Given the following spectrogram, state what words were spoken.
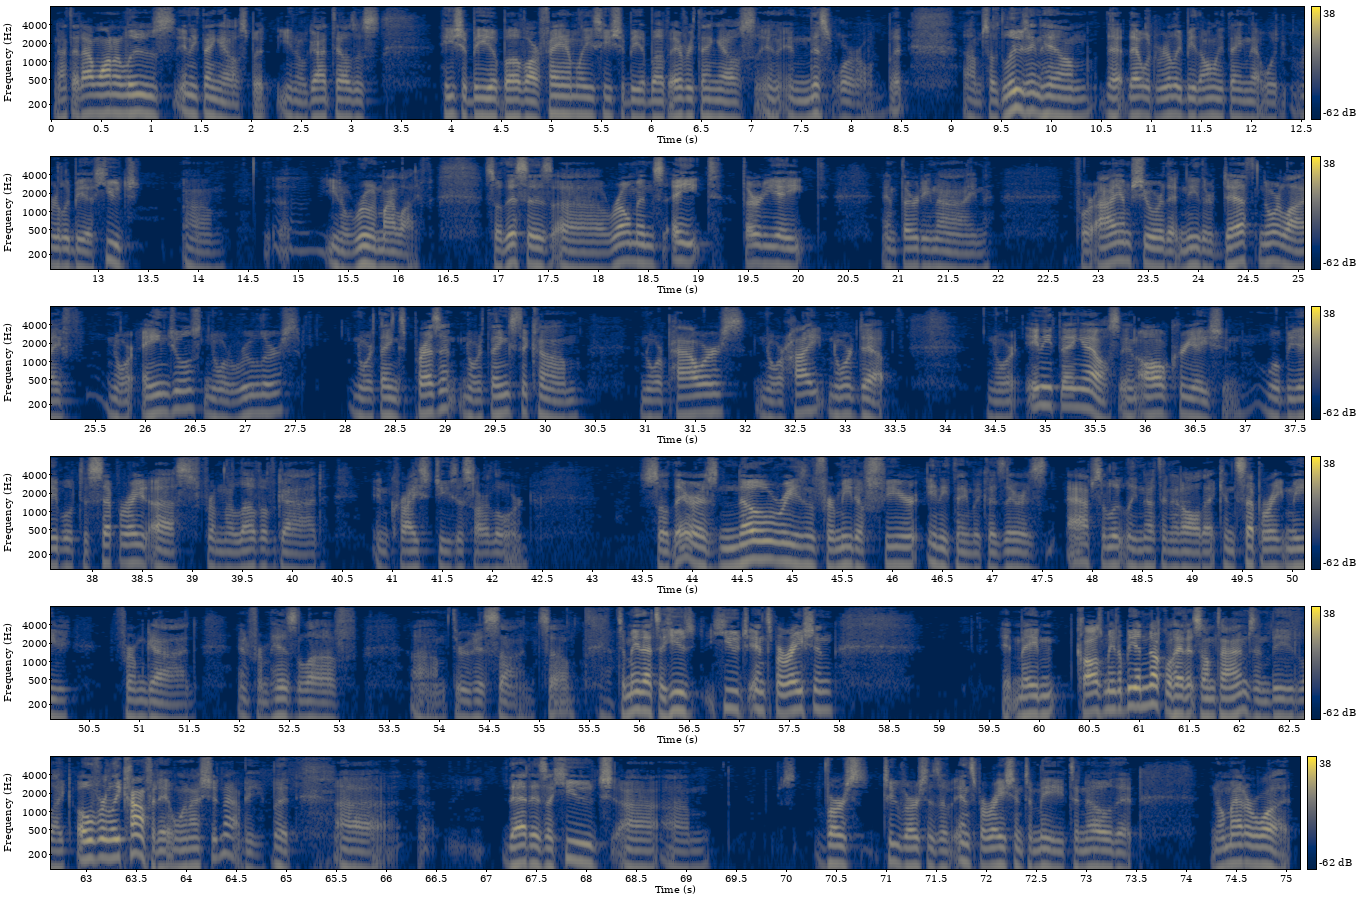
Not that I want to lose anything else, but you know, God tells us He should be above our families. He should be above everything else in in this world. But um, so losing Him, that that would really be the only thing that would really be a huge, um, uh, you know, ruin my life. So this is uh, Romans eight thirty eight and 39 For I am sure that neither death nor life, nor angels, nor rulers, nor things present, nor things to come, nor powers, nor height, nor depth, nor anything else in all creation will be able to separate us from the love of God in Christ Jesus our Lord. So there is no reason for me to fear anything because there is absolutely nothing at all that can separate me from God and from His love um, through His Son. So, Yeah. to me, that's a huge, huge inspiration. It may cause me to be a knucklehead at sometimes and be like overly confident when I should not be, but uh, that is a huge uh, um, verse, two verses of inspiration to me to know that no matter what,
